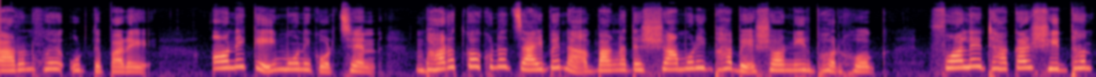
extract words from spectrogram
কারণ হয়ে উঠতে পারে। অনেকেই মনে করছেন ভারত কখনো চাইবে না বাংলাদেশ সামরিকভাবে স্বনির্ভর হোক। ফলে ঢাকার সিদ্ধান্ত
